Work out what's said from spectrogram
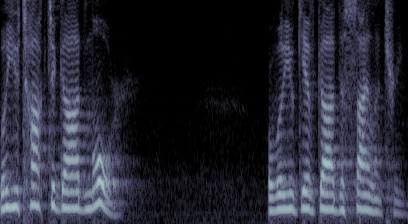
Will you talk to God more? Or will you give God the silent treatment?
